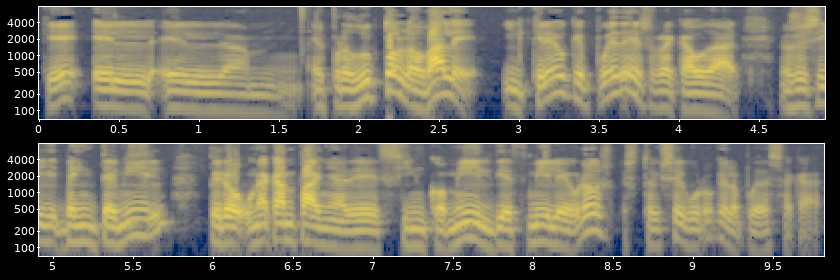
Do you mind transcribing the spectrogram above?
que el, el, um, el producto lo vale y creo que puedes recaudar, no sé si 20.000, pero una campaña de 5.000, 10.000 euros, estoy seguro que lo puedes sacar.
